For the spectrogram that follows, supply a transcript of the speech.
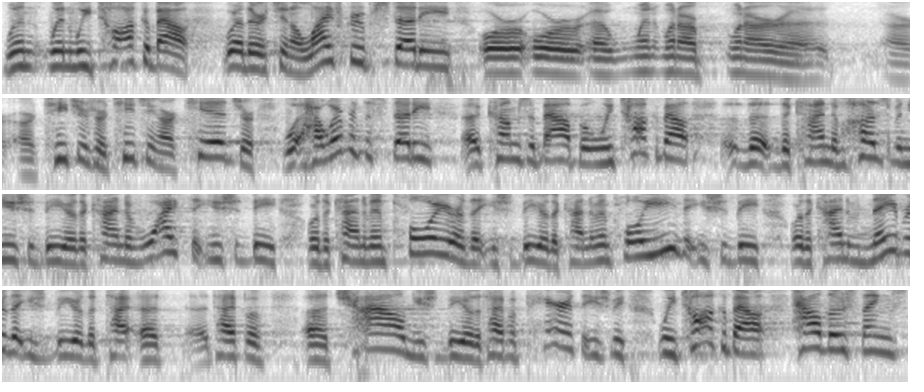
When, when we talk about whether it's in a life group study or, or uh, when, when our, when our uh, our, our, teachers are teaching our kids, or however the study uh, comes about. But when we talk about the, the kind of husband you should be, or the kind of wife that you should be, or the kind of employer that you should be, or the kind of employee that you should be, or the kind of neighbor that you should be, or the ty- uh, uh type of uh, child you should be, or the type of parent that you should be, when we talk about how those things,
